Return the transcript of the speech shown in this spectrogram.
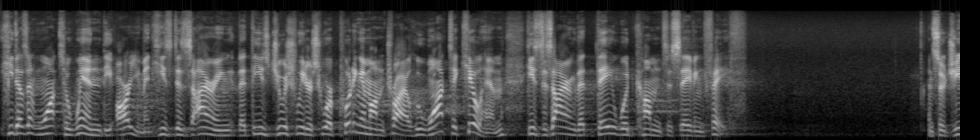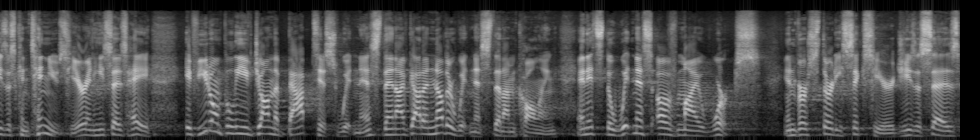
he doesn't want to win the argument. He's desiring that these Jewish leaders who are putting him on trial, who want to kill him, he's desiring that they would come to saving faith. And so Jesus continues here and he says, Hey, if you don't believe John the Baptist's witness, then I've got another witness that I'm calling, and it's the witness of my works. In verse 36 here, Jesus says,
